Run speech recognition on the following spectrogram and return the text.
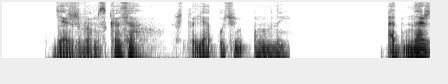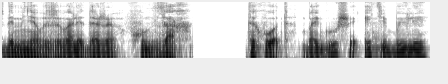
— Я же вам сказал, что я очень умный. Однажды меня вызывали даже в Хунзах. Так вот, байгуши эти были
